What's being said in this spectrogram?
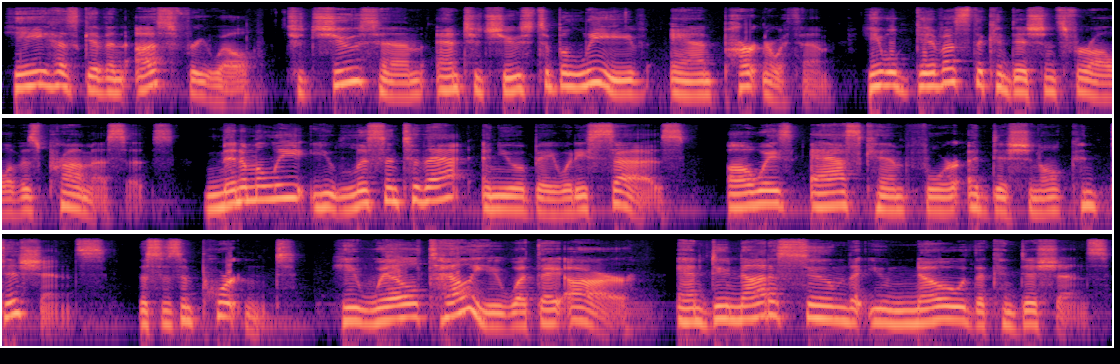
He has given us free will to choose Him and to choose to believe and partner with Him. He will give us the conditions for all of His promises. Minimally, you listen to that and you obey what He says. Always ask Him for additional conditions. This is important. He will tell you what they are. And do not assume that you know the conditions.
